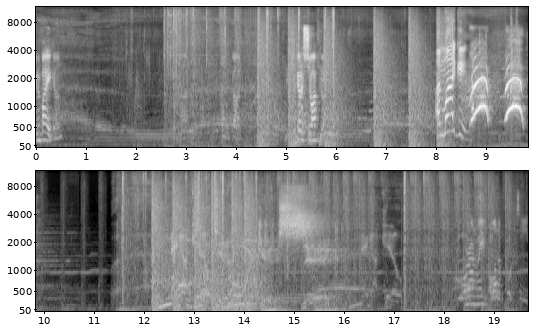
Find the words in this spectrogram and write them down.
Gonna buy a gun. Oh my god. I got a shotgun. I'm lagging! Mega kill. Mega kill. We're on wave 1 of 14.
